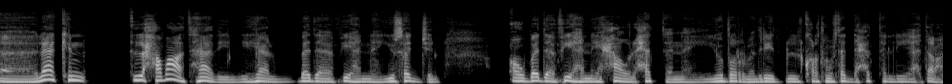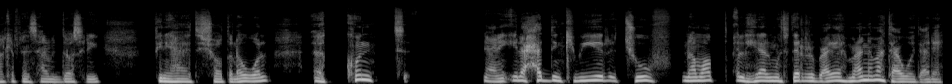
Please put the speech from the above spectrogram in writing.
آه لكن اللحظات هذه اللي هي بدأ فيها إنه يسجل أو بدأ فيها إنه يحاول حتى إنه يضر مدريد بالكرة المرتدة حتى اللي أهدرها الكابتن سالم الدوسري في نهاية الشوط الأول. آه، كنت يعني إلى حد كبير تشوف نمط الهلال متدرب عليه مع إنه ما تعود عليه.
